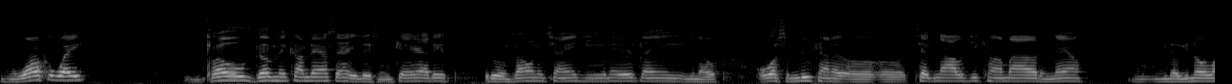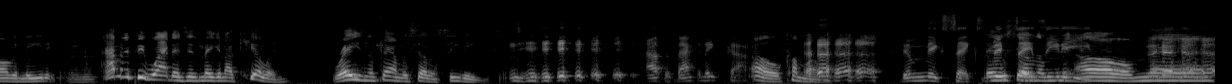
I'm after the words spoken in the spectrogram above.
you can walk away, can close. Government come down, say, hey, listen, we can't have this. We're doing zoning changes and everything, you know, or some new kind of uh, uh, technology come out, and now, you know, you no longer need it. Mhm. How many people out there just making a killing, raising a family, selling CDs? Out the back of their car. Oh, come on. Them mix sex, They was mixtape selling them- CDs. Oh man.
